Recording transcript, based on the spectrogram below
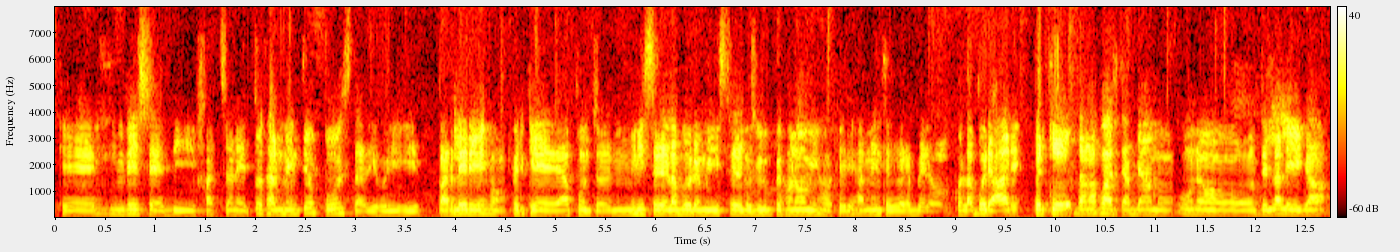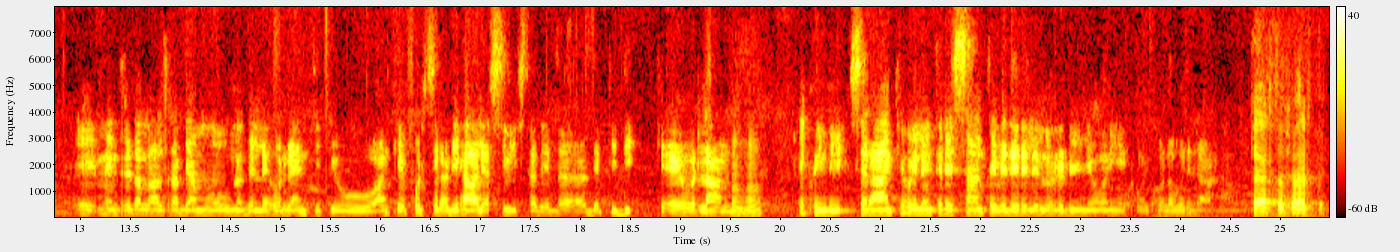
che invece è di fazione totalmente opposta, di cui parleremo, perché appunto il Ministro del Lavoro e il Ministro dello Sviluppo Economico teoricamente dovrebbero collaborare, perché da una parte abbiamo uno della Lega e mentre dall'altra abbiamo uno delle correnti più anche forse radicali a sinistra del, del PD, che è Orlando. Uh-huh. E quindi sarà anche quello interessante vedere le loro riunioni e come collaboreranno. Certo, certo.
